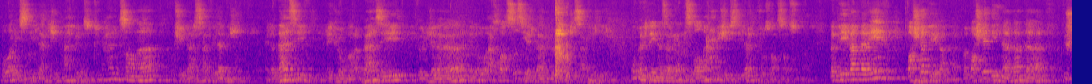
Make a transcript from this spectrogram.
onları istəyirlər ki, məhv eləsin. Çünki hər insana bu şeylər sərf eləmir. Elə bəzi regionlara, bəzi bölgələrə elə o əxlaqsız yerlər görür ki, sərf edir. O nöqteyi nəzərdən İslamı həmişə istəyirlər nüfuzdan salsınlar. Və Peyğəmbərin başqa Peyğəmbər və başqa dinlərdən də üç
